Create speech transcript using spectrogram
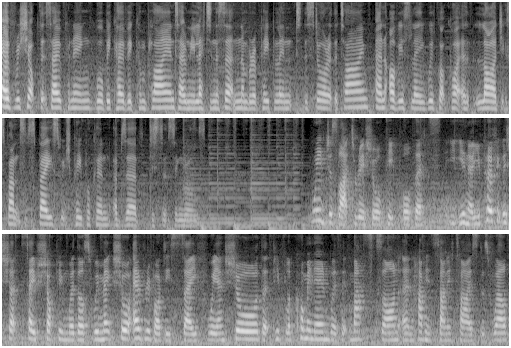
Every shop that's opening will be COVID compliant, only letting a certain number of people into the store at the time. And obviously we've got quite a large expanse of space which people can observe distancing rules. We'd just like to reassure people that you know you're perfectly sh safe shopping with us. We make sure everybody's safe. We ensure that people are coming in with masks on and having sanitised as well.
